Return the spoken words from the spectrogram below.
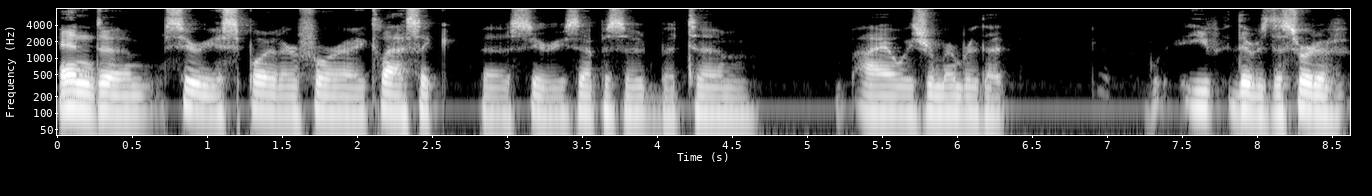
And um, serious spoiler for a classic uh, series episode, but um, I always remember that there was this sort of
